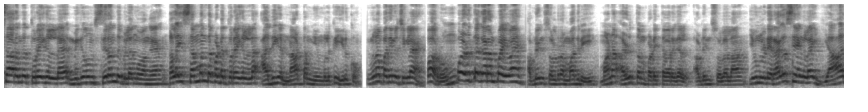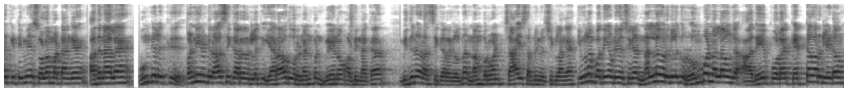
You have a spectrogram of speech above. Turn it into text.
சார்ந்த துறைகள்ல மிகவும் சிறந்து விளங்குவாங்க. கலை சம்பந்தப்பட்ட துறைகள்ல அதிக நாட்டம் இவங்களுக்கு இருக்கும். இவங்களாம் பாத்தீங்கன்னு வச்சுக்கலாம் ரொம்ப அழுத்தக்காரன் பா இவன் அப்படின்னு சொல்ற மாதிரி மன அழுத்தம் படைத்தவர்கள் அப்படின்னு சொல்லலாம். இவங்களுடைய ரகசியங்களை யாருக்கிட்டயுமே சொல்ல மாட்டாங்க அதனால உங்களுக்கு பன்னிரெண்டு ராசிக்காரர்களுக்கு யாராவது ஒரு நண்பன் வேணும் அப்படின்னாக்கா மிதுன ராசிக்காரர்கள் தான் நம்பர் ஒன் சாய்ஸ் அப்படின்னு வச்சுக்கலாங்க. இவங்களாம் பாத்தீங்க அப்படின்னு வச்சுக்கோங்க நல்லவர்களுக்கு ரொம்ப நல்லவங்க. அதே போல கெட்டவர்களிடம்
